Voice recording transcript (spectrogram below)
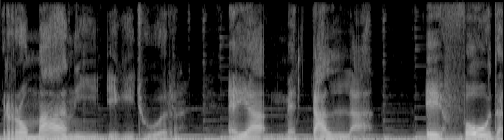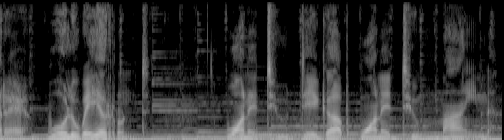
Romani igitur, ea metalla effodere voluerunt, wanted to dig up, wanted to mine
